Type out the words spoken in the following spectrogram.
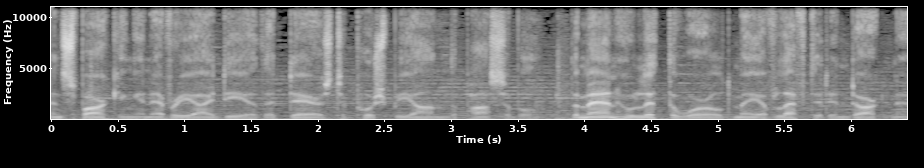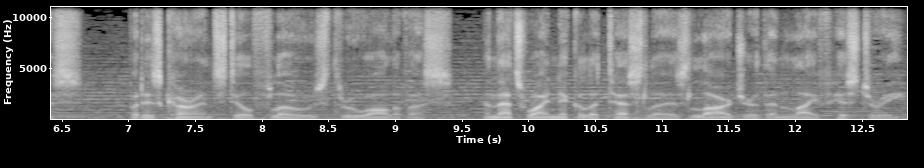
and sparking in every idea that dares to push beyond the possible. The man who lit the world may have left it in darkness, but his current still flows through all of us. And that's why Nikola Tesla is larger than life history.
